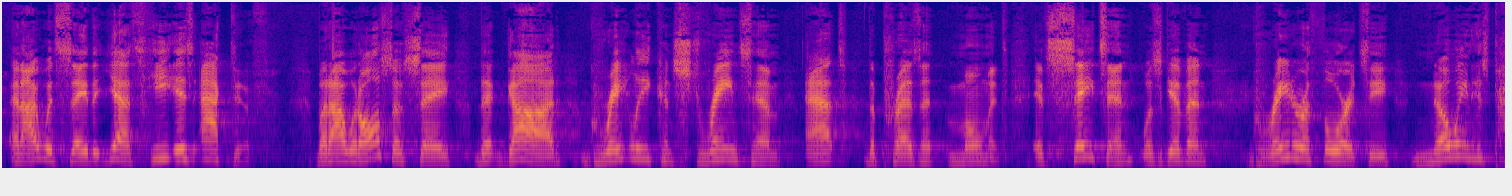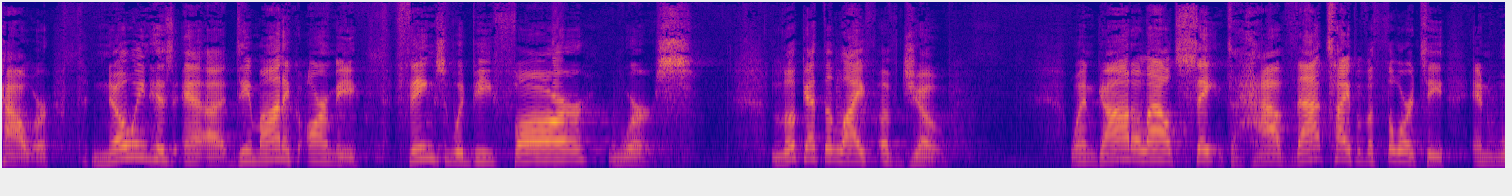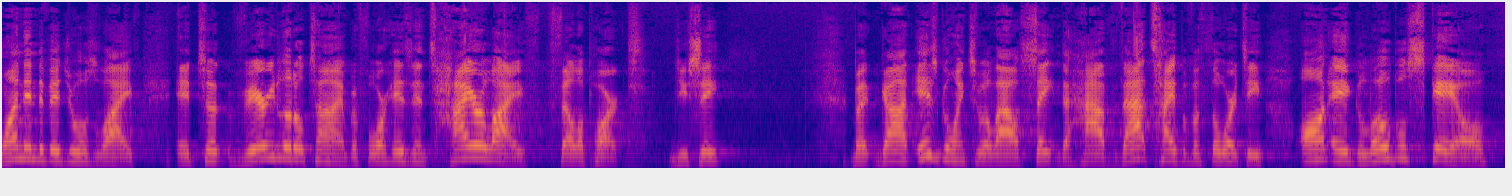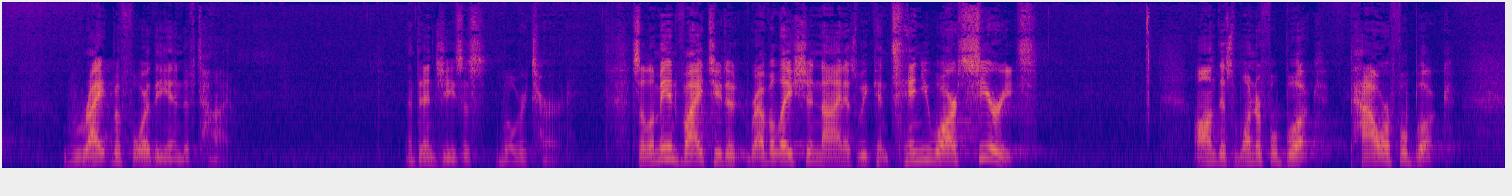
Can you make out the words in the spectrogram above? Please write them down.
And I would say that yes, he is active. But I would also say that God greatly constrains him at the present moment. If Satan was given greater authority, knowing his power, knowing his uh, uh demonic army, things would be far worse. Look at the life of Job. When God allowed Satan to have that type of authority in one individual's life, it took very little time before his entire life fell apart. Do you see? But God is going to allow Satan to have that type of authority on a global scale right before the end of time. And then Jesus will return. So let me invite you to Revelation 9 as we continue our series on this wonderful book, powerful book.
